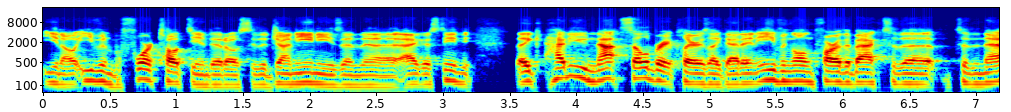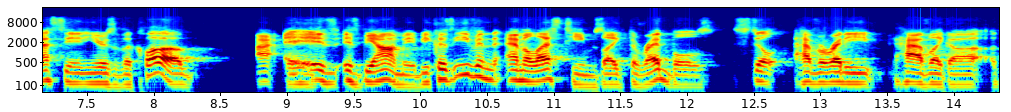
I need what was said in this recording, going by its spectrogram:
you know, even before Totti and De Rossi, the Gianninis and the Agostini, like how do you not celebrate players like that? And even going farther back to the to the nasty years of the club, I, is is beyond me because even MLS teams like the Red Bulls still have already have like a, a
